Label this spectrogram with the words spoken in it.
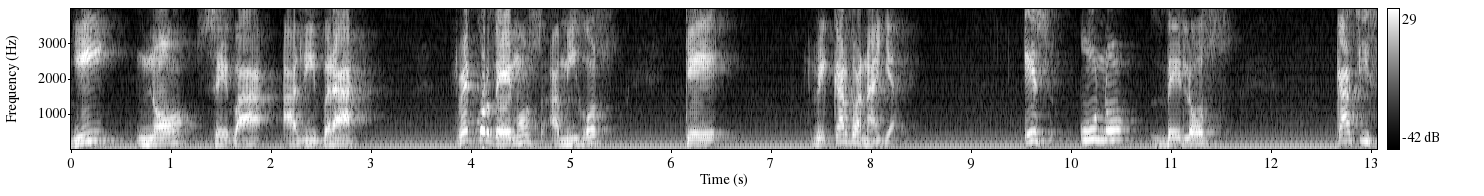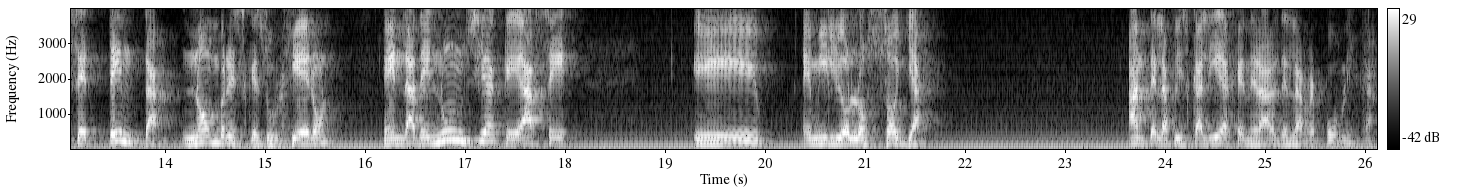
y no se va a librar. Recordemos, amigos, que Ricardo Anaya es uno de los casi 70 nombres que surgieron en la denuncia que hace eh, Emilio Lozoya ante la Fiscalía General de la República.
